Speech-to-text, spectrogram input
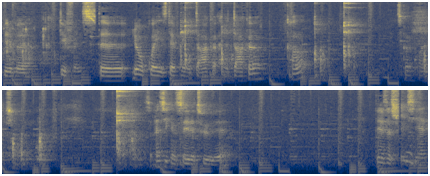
a bit of a difference. The gui is definitely a darker and a darker color. It's got a quite a shiny. So as you can see, the two there. There's a shui xian,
